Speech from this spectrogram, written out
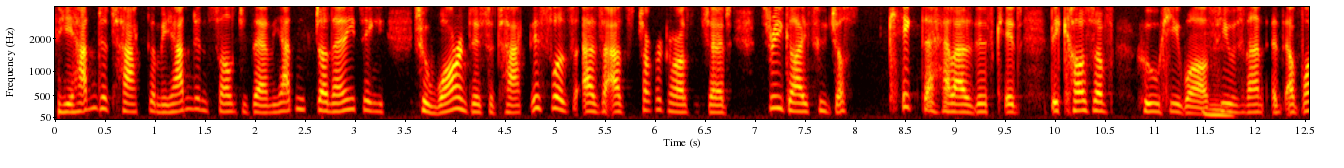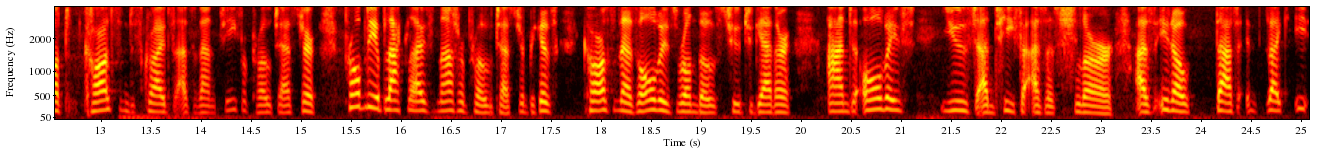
He hadn't attacked them, he hadn't insulted them, he hadn't done anything to warrant this attack. This was, as, as Tucker Carlson said, three guys who just kicked the hell out of this kid because of who he was. He was an, uh, what Carlson describes as an Antifa protester, probably a Black Lives Matter protester, because Carlson has always run those two together and always used Antifa as a slur, as you know that like e-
